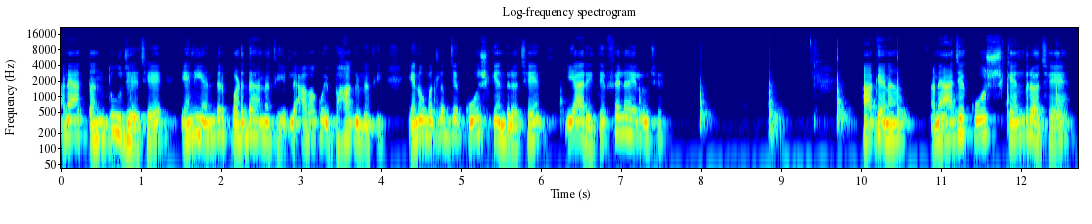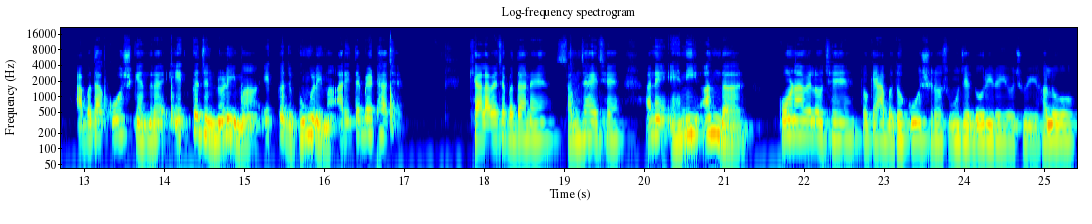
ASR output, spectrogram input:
અને આ તંતુ જે છે, એની અંદર પડદા નથી, એટલે આવા કોઈ ભાગ નથી. એનો મતલબ જે કોષ કેન્દ્ર છે, એ આ રીતે ફેલાયેલું છે. હા કે ના? અને આ જે કોષ કેન્દ્ર છે, આ બધા કોષ કેન્દ્ર એક જ નળીમાં, એક જ ભૂંગળીમાં આ રીતે બેઠા છે. ખ્યાલ આવે છે બધાને? સમજાય છે? અને એની અંદર કોણ આવેલો છે? તો કે આ બધો કોષ રસ, હું જે દોરી રહ્યો છું એ, હલો?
